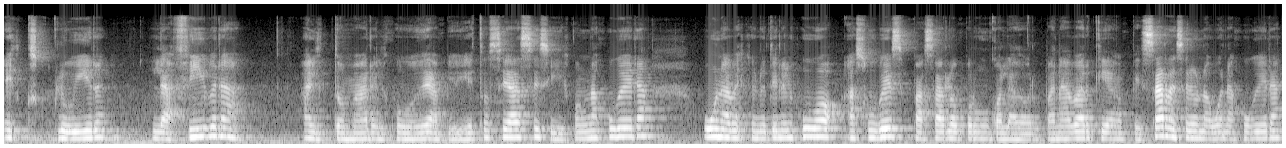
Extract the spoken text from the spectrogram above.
excluir la fibra al tomar el jugo de apio. Y esto se hace si es con una juguera, una vez que uno tiene el jugo, a su vez pasarlo por un colador. Van a ver que a pesar de ser una buena juguera,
